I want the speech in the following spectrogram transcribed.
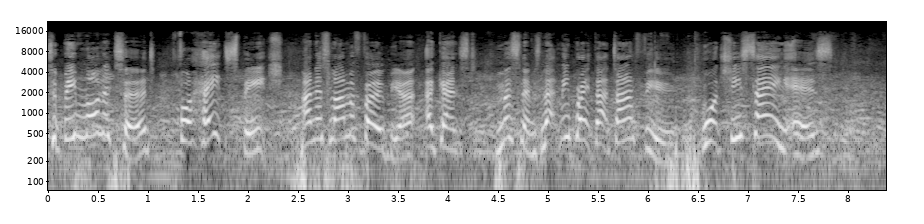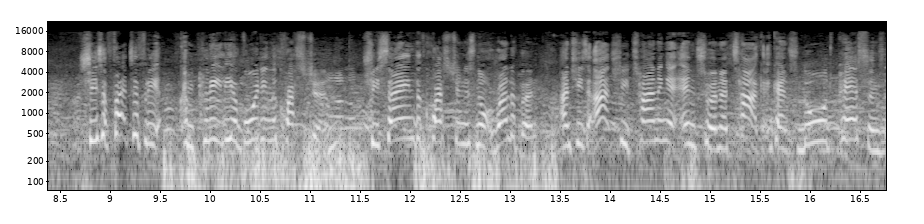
to be monitored for hate speech and Islamophobia against Muslims? Let me break that down for you. What she's saying is, She's effectively completely avoiding the question. She's saying the question is not relevant, and she's actually turning it into an attack against Lord Pearson,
